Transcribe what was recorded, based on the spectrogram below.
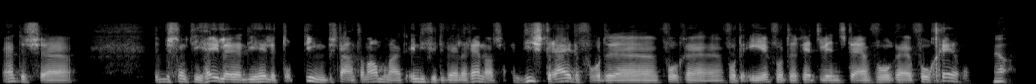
Hè? Dus er bestond die hele, die hele top 10 bestaat dan allemaal uit individuele renners. En die strijden voor de, voor, voor de eer, voor de ritwinsten en voor, voor geel. Ja.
